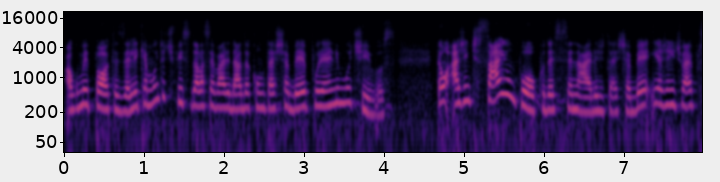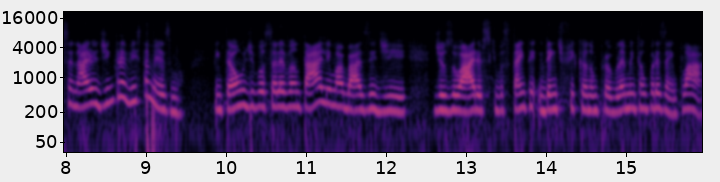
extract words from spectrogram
alguma hipótese ali que é muito difícil dela ser validada com o teste AB por N motivos. Então, a gente sai um pouco desse cenário de teste AB e a gente vai para o cenário de entrevista mesmo. Então, de você levantar ali uma base de, de usuários que você está identificando um problema. Então, por exemplo, ah,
